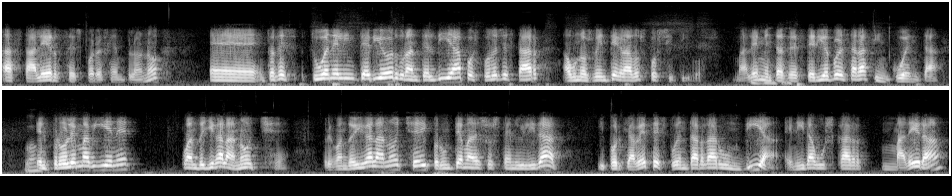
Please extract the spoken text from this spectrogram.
hasta alerces, por ejemplo, ¿no? Eh, entonces, tú en el interior, durante el día, pues puedes estar a unos 20 grados positivos, ¿vale? Mientras el exterior puede estar a 50. El problema viene cuando llega la noche. Porque cuando llega la noche, y por un tema de sostenibilidad, y porque a veces pueden tardar un día en ir a buscar madera,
